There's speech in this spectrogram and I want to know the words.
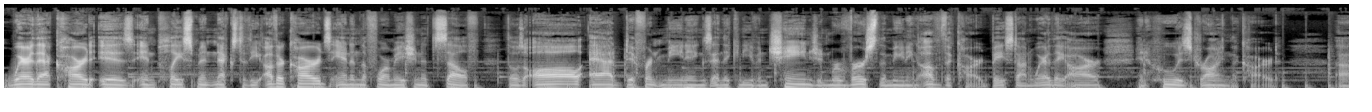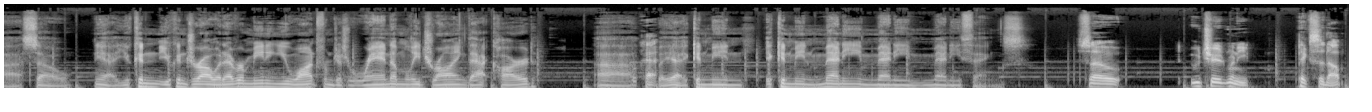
where that card is in placement next to the other cards and in the formation itself, those all add different meanings and they can even change and reverse the meaning of the card based on where they are and who is drawing the card. Uh, so yeah, you can you can draw whatever meaning you want from just randomly drawing that card. Uh, Okay. But yeah, it can mean it can mean many, many, many things. So, Uhtred, when he picks it up,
